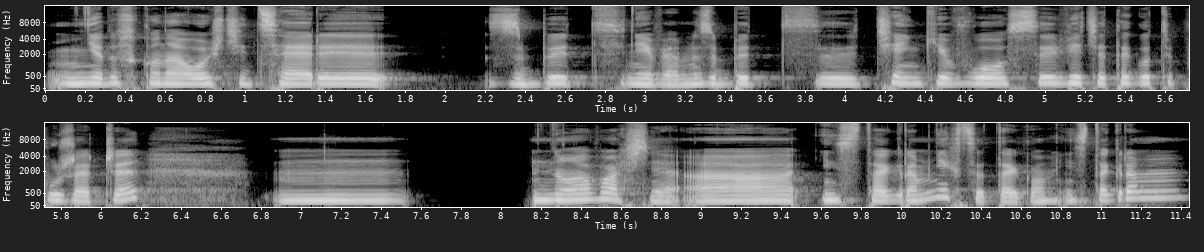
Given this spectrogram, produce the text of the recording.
niedoskonałości cery, zbyt, nie wiem, zbyt y, cienkie włosy, wiecie, tego typu rzeczy. Mm, no a właśnie, a Instagram nie chce tego. Instagram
